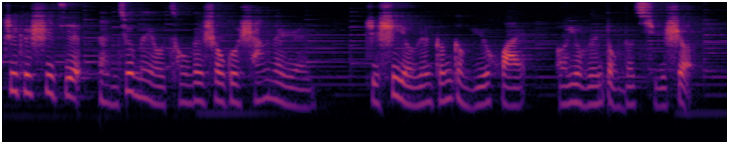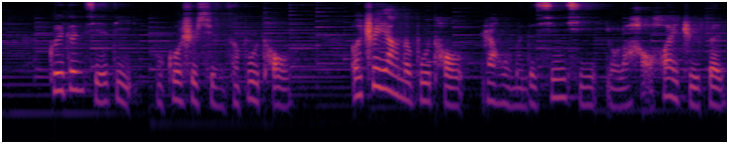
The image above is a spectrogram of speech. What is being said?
这个世界本就没有从未受过伤的人，只是有人耿耿于怀，而有人懂得取舍。归根结底，不过是选择不同。而这样的不同，让我们的心情有了好坏之分，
